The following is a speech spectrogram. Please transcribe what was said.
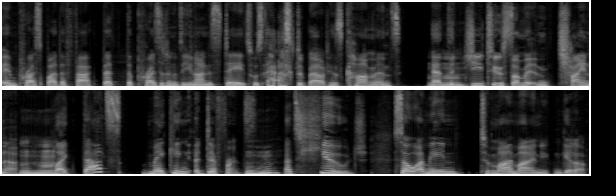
impressed by the fact that the president of the United States was asked about his comments at the mm-hmm. G2 summit in China. Mm-hmm. Like that's making a difference. Mm-hmm. That's huge. So, I mean, to my mind, you can get up.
